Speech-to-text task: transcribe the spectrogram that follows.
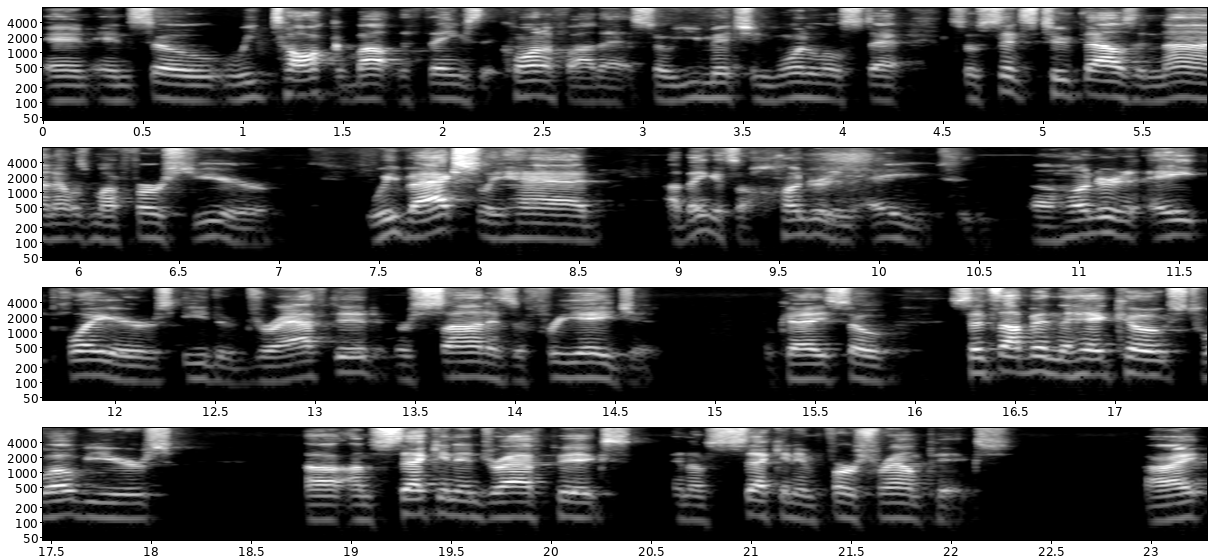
And, and so we talk about the things that quantify that. So you mentioned one little stat. So since 2009, that was my first year, we've actually had, I think it's 108, 108 players either drafted or signed as a free agent. Okay. So since I've been the head coach 12 years, uh, I'm second in draft picks and I'm second in first round picks. All right.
